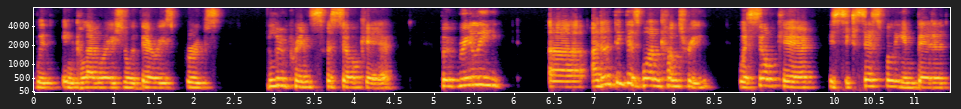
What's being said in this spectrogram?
with in collaboration with various groups, blueprints for self care. But really, uh, I don't think there's one country where self care is successfully embedded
